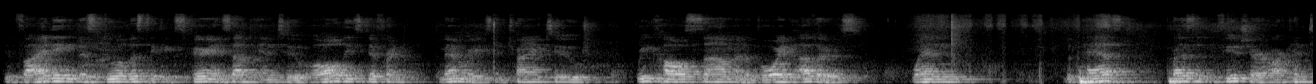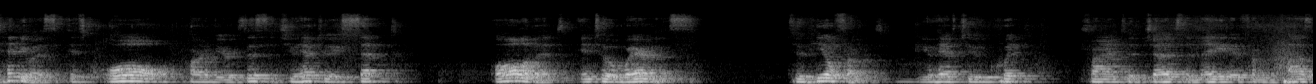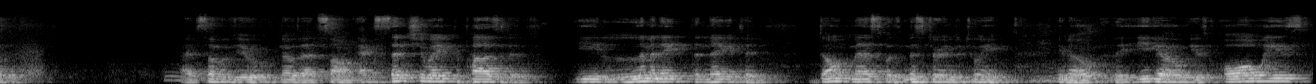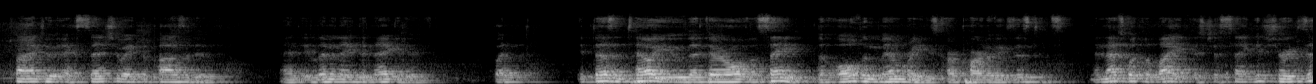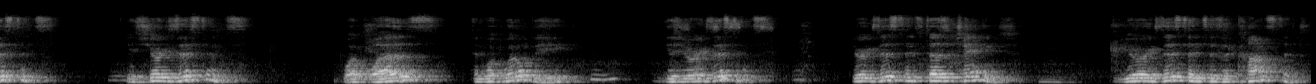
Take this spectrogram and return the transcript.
dividing this dualistic experience up into all these different memories and trying to recall some and avoid others when the past, present, and future are continuous. It's all part of your existence. You have to accept all of it into awareness to heal from it. You have to quit trying to judge the negative from the positive. Mm. I have some of you know that song. Accentuate the positive, eliminate the negative. Don't mess with Mr. In Between. You know, the ego is always trying to accentuate the positive and eliminate the negative, but it doesn't tell you that they're all the same, that all the memories are part of existence. And that's what the light is just saying, it's your existence. It's your existence. What was and what will be mm-hmm. is your existence. Your existence doesn't change. Your existence is a constant.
